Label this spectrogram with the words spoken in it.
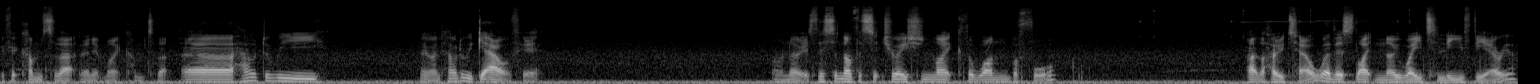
if it comes to that, then it might come to that. Uh, how do we... Hang on, how do we get out of here? Oh no, is this another situation like the one before? At the hotel, where there's, like, no way to leave the area?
